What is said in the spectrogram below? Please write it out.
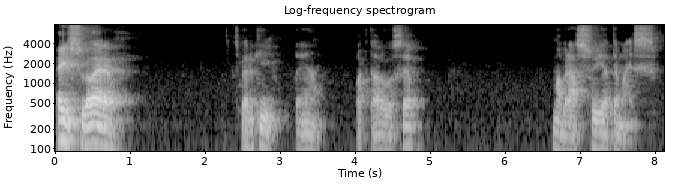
É isso, galera. Espero que tenha impactado você. Um abraço e até mais.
